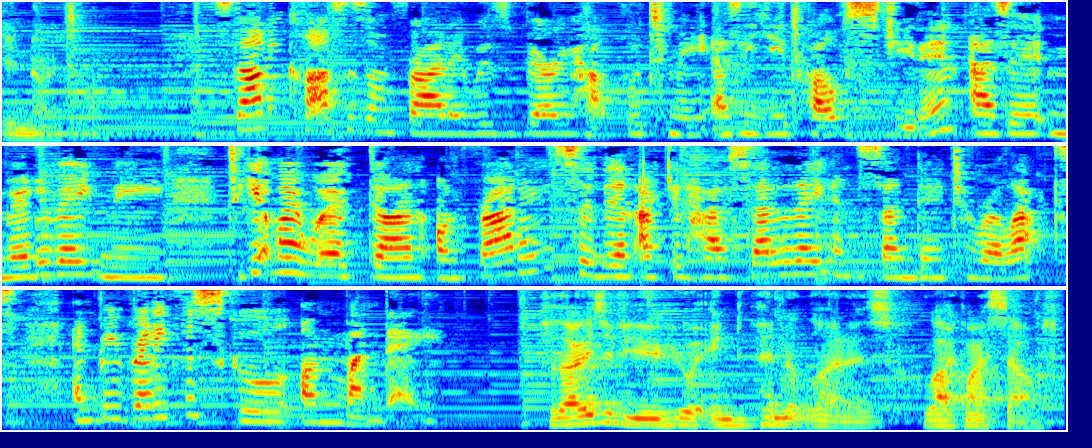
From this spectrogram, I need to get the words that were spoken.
in no time. Starting classes on Friday was very helpful to me as a Year 12 student as it motivated me to get my work done on Friday so then I could have Saturday and Sunday to relax and be ready for school on Monday. For those of you who are independent learners like myself,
